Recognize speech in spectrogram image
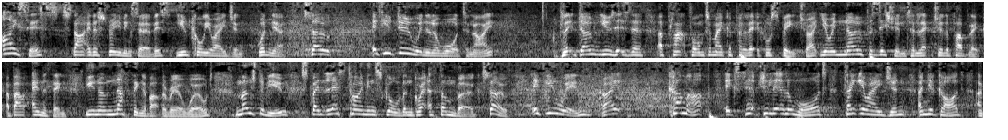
ISIS started a streaming service, you'd call your agent, wouldn't you? So, if you do win an award tonight, don't use it as a, a, platform to make a political speech, right? You're in no position to lecture the public about anything. You know nothing about the real world. Most of you spent less time in school than Greta Thunberg. So, if you win, right, come up, accept your little award, thank your agent and your God, and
